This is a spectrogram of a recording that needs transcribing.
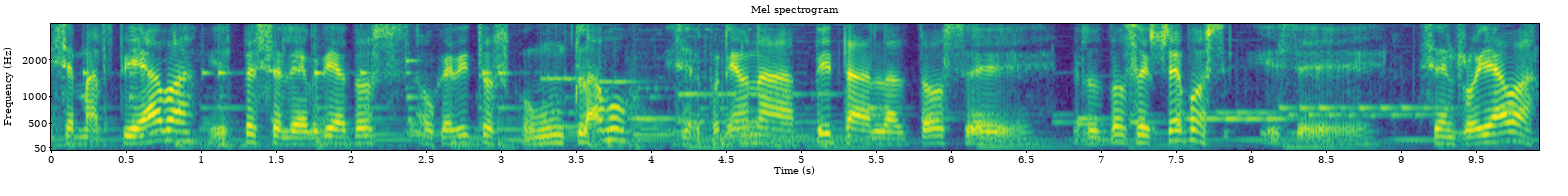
se marteaba y después se le abría dos agujeritos con un clavo y se le ponía una pita a las de los dos extremos y se, se enrollaba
